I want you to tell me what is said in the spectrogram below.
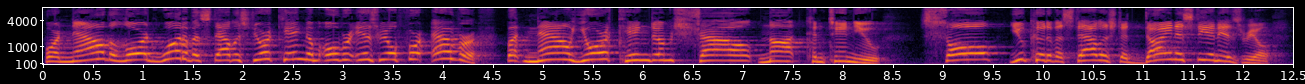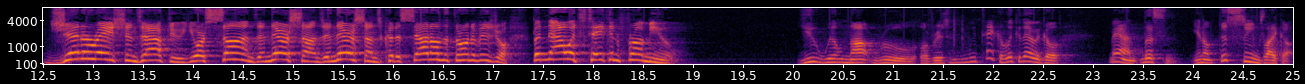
For now the Lord would have established your kingdom over Israel forever. But now your kingdom shall not continue. Saul, you could have established a dynasty in Israel. Generations after you, your sons and their sons and their sons could have sat on the throne of Israel. But now it's taken from you. You will not rule over Israel. We take a look at that, we go, man, listen, you know, this seems like an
